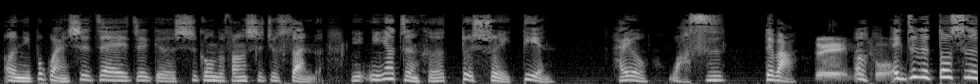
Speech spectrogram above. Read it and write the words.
呃，你不管是在这个施工的方式就算了，你你要整合对水电。还有瓦斯，对吧？对，没错。哎、哦，这个都是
